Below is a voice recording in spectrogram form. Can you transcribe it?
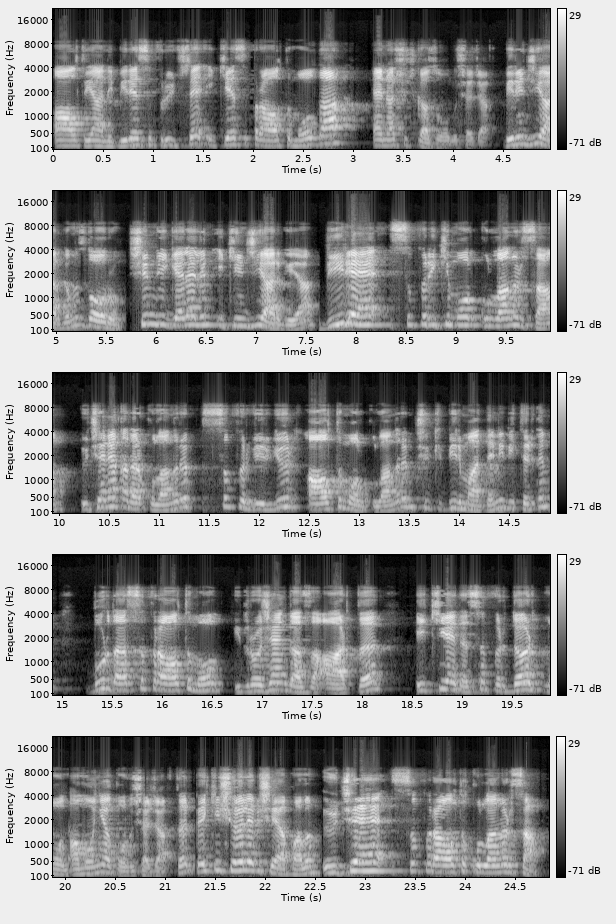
6 yani 1'e 0,3 ise 2'ye 0,6 mol da NH3 gazı oluşacak. Birinci yargımız doğru. Şimdi gelelim ikinci yargıya. 1'e 0,2 mol kullanırsam 3'e ne kadar kullanırım? 0,6 mol kullanırım. Çünkü bir maddemi bitirdim. Burada 0,6 mol hidrojen gazı artı 2'ye de 0,4 mol amonyak oluşacaktır. Peki şöyle bir şey yapalım. 3'e 0,6 kullanırsam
